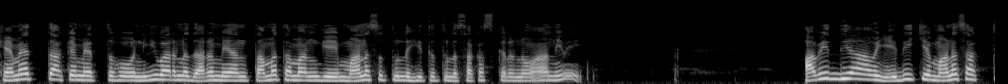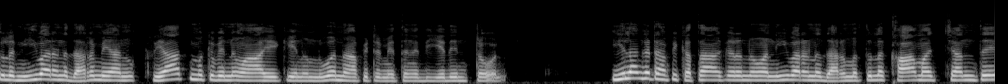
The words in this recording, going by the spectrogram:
කැමැත්ත අකමැත්ත හෝ නීවරණ ධර්මයන් තම තමන්ගේ මනස තුල හිත තුල සකස් කරනවා නෙවෙයි. අවිද්‍යාව යෙදිච්ච මනසක් තුල නීවරණ ධර්මයන් ක්‍රියාත්මක වෙනවායේ කියන නුවණ අපිට මෙතනදී යෙදෙන්න ඕන. ඊළඟට අපි කතා කරනවා නීවරණ ධර්ම තුල කාමච්ඡන්දේ,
